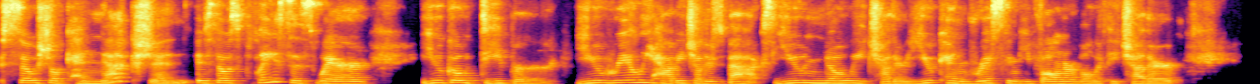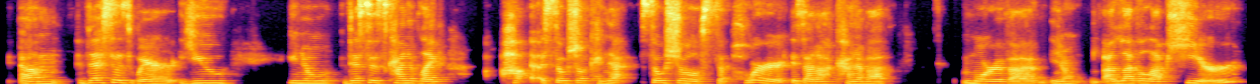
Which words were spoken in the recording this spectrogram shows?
social connection is those places where you go deeper. You really have each other's backs. You know each other. You can risk and be vulnerable with each other. Um, this is where you, you know, this is kind of like social connect, social support is at a kind of a more of a, you know, a level up here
